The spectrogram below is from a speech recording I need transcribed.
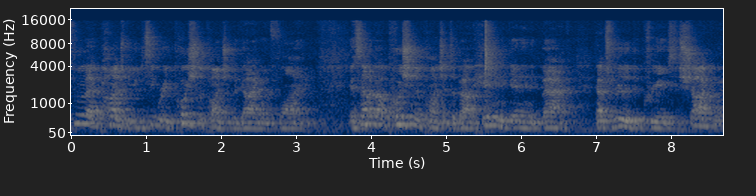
threw that punch, but you can see where he pushed the punch and the guy went flying. It's not about pushing the punch, it's about hitting and getting it back. That's really that creates the shock wave.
